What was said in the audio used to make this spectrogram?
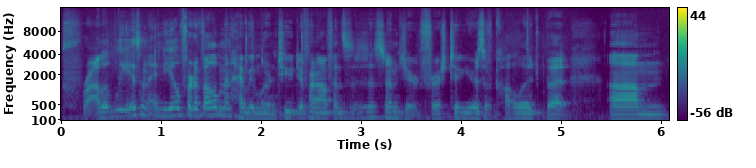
probably isn't ideal for development. Having learned two different offensive systems your first two years of college, but um,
